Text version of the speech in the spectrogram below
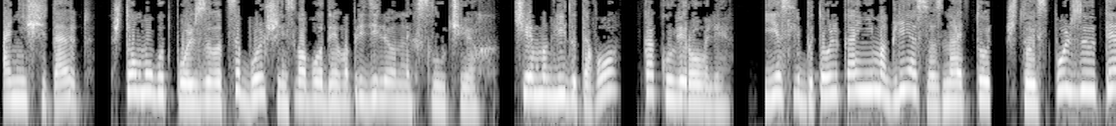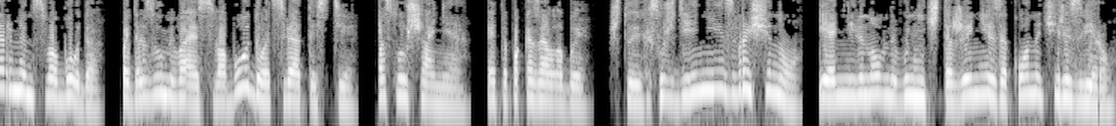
Они считают, что могут пользоваться большей свободой в определенных случаях, чем могли до того, как уверовали. Если бы только они могли осознать то, что используют термин «свобода», подразумевая свободу от святости, послушания, это показало бы, что их суждение извращено, и они виновны в уничтожении закона через веру,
